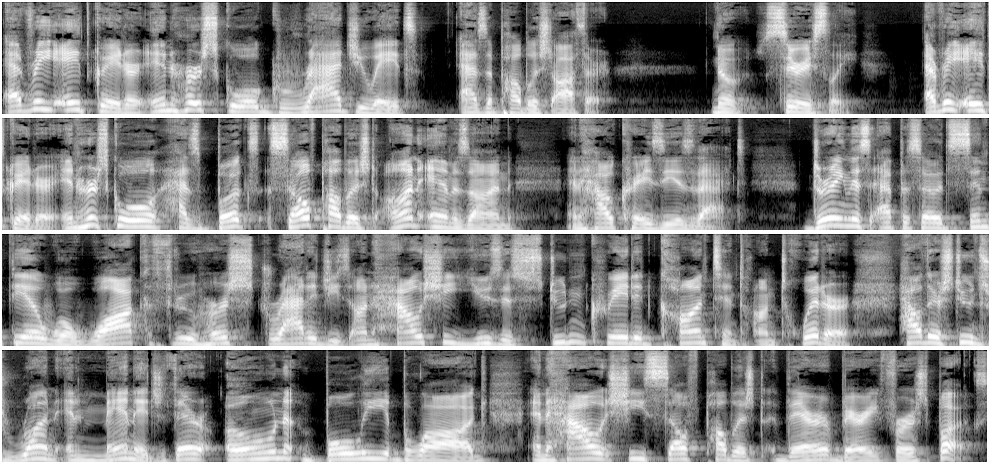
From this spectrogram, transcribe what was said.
every eighth grader in her school graduates as a published author. No, seriously. Every eighth grader in her school has books self published on Amazon and how crazy is that? During this episode, Cynthia will walk through her strategies on how she uses student created content on Twitter, how their students run and manage their own bully blog, and how she self published their very first books.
